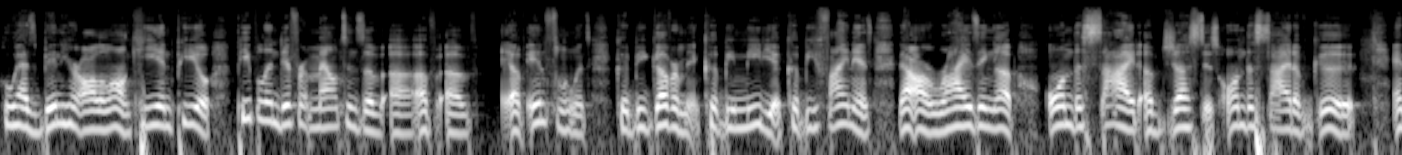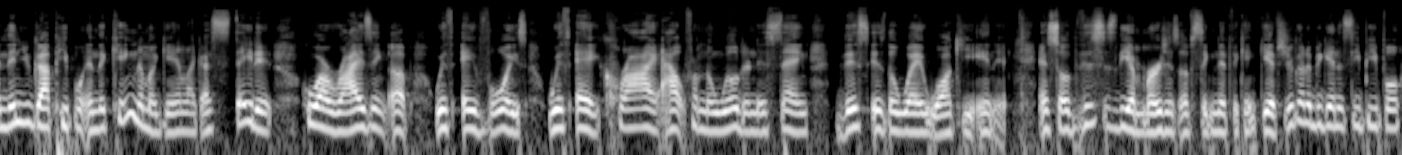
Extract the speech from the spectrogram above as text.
who has been here all along, Key and Peele, people in different mountains of uh, of of of influence. Could be government could be media could be finance that are rising up on the side of justice on the side of good. And then you got people in the kingdom again like i stated who are rising up with a voice with a cry out from the wilderness saying this is the way walk ye in it. And so this is the emergence of significant gifts. You're going to begin to see people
